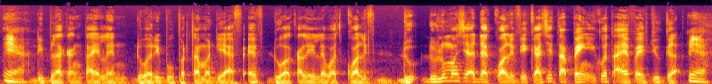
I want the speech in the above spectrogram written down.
Iya. di belakang Thailand 2000 pertama di AFF dua kali lewat kualif du- dulu masih ada kualifikasi tapi yang ikut AFF juga Iya.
